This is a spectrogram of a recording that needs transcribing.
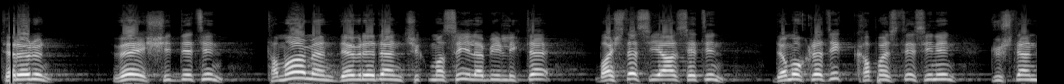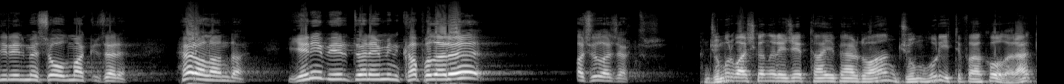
terörün ve şiddetin tamamen devreden çıkmasıyla birlikte başta siyasetin demokratik kapasitesinin güçlendirilmesi olmak üzere her alanda yeni bir dönemin kapıları açılacaktır. Cumhurbaşkanı Recep Tayyip Erdoğan, Cumhur İttifakı olarak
